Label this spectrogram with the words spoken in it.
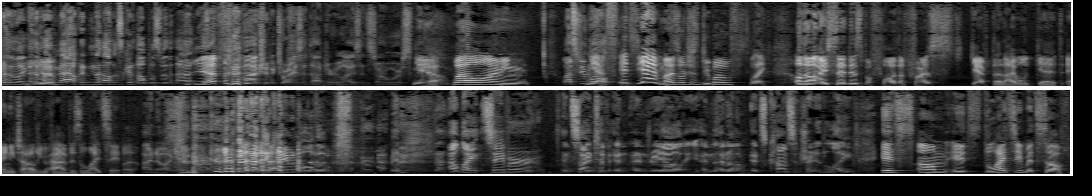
like, Yep. like Matt, Alex can help us with that." Yep. Well, actually, Victoria said Doctor Who. I said Star Wars. yeah. Well, I mean, Let's do yeah. both. It's yeah. Might as well just do both. Like, although I said this before, the first gift that I will get any child you have is a lightsaber. I know. I can't. they can't even hold it. Man, a lightsaber in scientific in, in reality, and I know them, it's concentrated light. It's um, it's the lightsaber itself.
